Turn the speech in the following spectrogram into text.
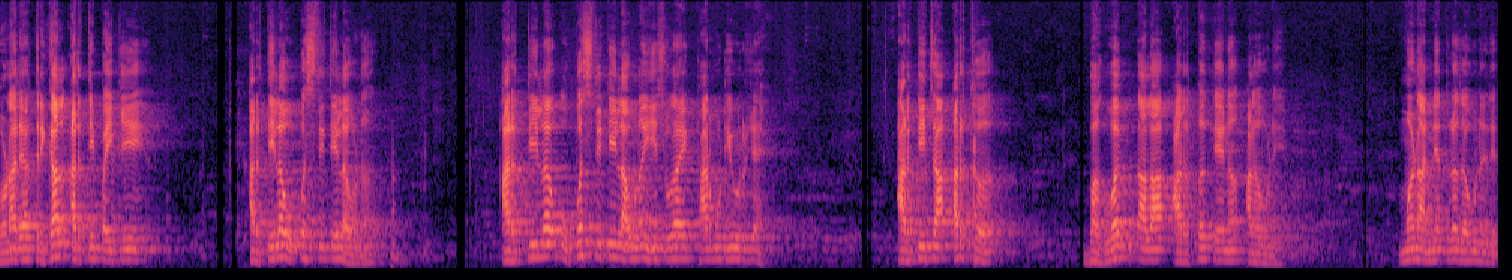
होणाऱ्या त्रिकाल आरतीपैकी आरतीला उपस्थिती लावणं आरतीला उपस्थिती लावणं ही सुद्धा एक फार मोठी ऊर्जा आहे. आरतीचा अर्थ भगवंताला आर्ततेनं आळवणे. मन अन्यत्र जाऊ न देत.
